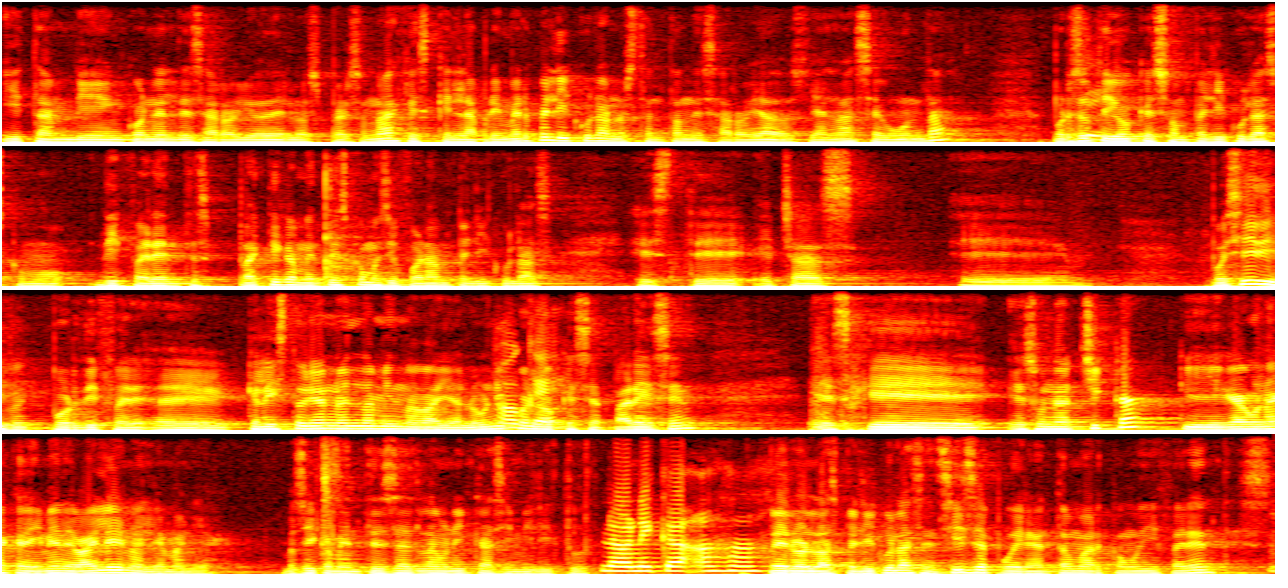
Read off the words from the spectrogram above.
y también con el desarrollo de los personajes, que en la primera película no están tan desarrollados, ya en la segunda, por eso Sí. te digo que son películas como diferentes, prácticamente es como si fueran películas este, hechas... eh, pues sí, dif- por eh, que la historia no es la misma, vaya, lo único en lo que se parecen es que es una chica que llega a una academia de baile en Alemania. Básicamente esa es la única similitud. La única, ajá. Pero las películas en sí se podrían tomar como diferentes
